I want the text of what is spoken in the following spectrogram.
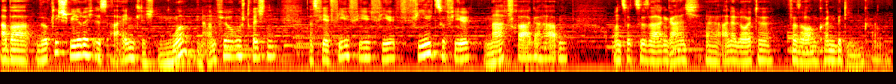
Aber wirklich schwierig ist eigentlich nur, in Anführungsstrichen, dass wir viel, viel, viel, viel zu viel Nachfrage haben und sozusagen gar nicht äh, alle Leute versorgen können, bedienen können.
